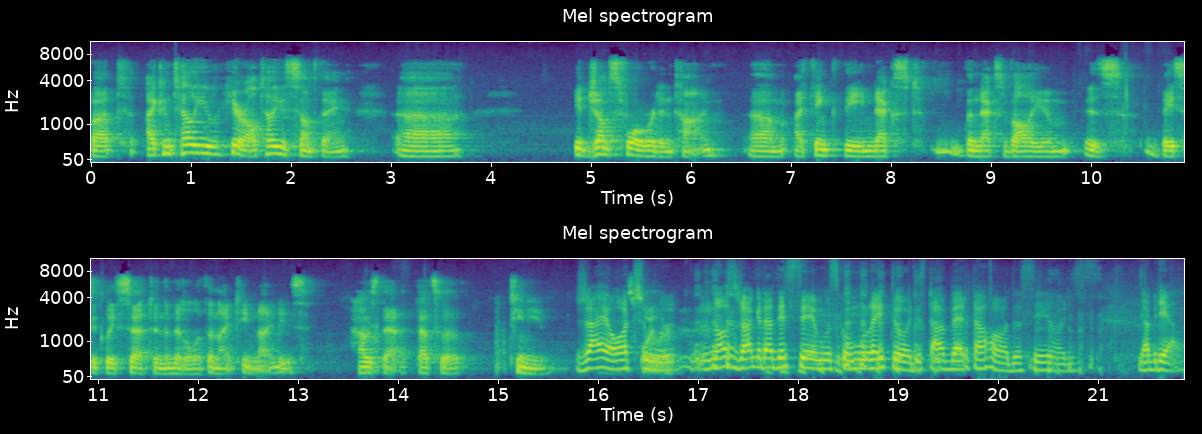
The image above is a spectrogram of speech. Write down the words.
But I can tell you here, I'll tell you something. Uh, it jumps forward in time. Um, I think the next the next volume is basically set in the middle of the 1990s. How's that? That's a teeny. Já é ótimo. Spoiler. Nós já agradecemos como leitores. Está aberta a roda, senhores. Gabriela.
